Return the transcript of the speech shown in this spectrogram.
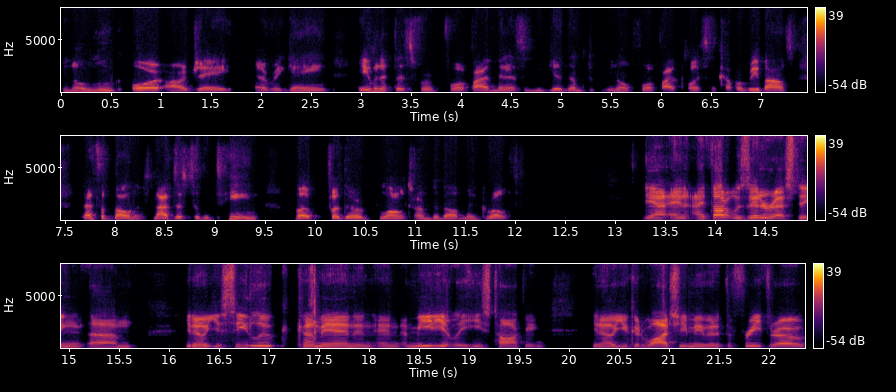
you know Luke or RJ every game, even if it's for four or five minutes, and you give them, you know, four or five points, and a couple rebounds, that's a bonus, not just to the team, but for their long-term development growth. Yeah, and I thought it was interesting. Um, you know, you see Luke come in, and and immediately he's talking you know, you could watch him even at the free throw,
